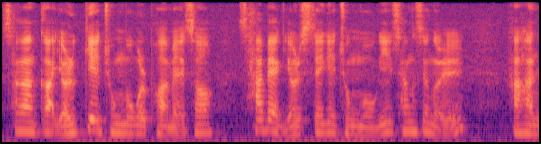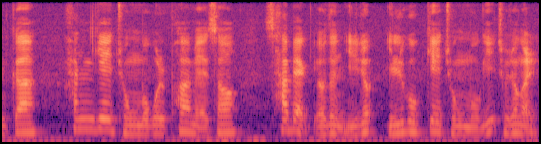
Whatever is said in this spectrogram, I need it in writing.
상한가 10개 종목을 포함해서 413개 종목이 상승을 하한가 1개 종목을 포함해서 487개 종목이 조정을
